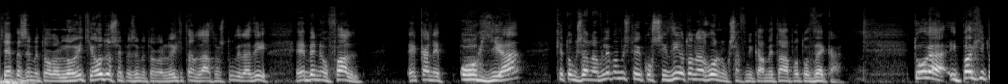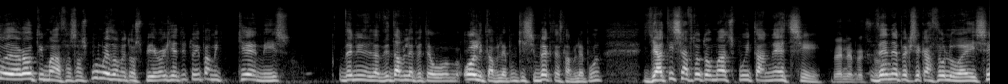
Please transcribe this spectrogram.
και έπαιζε με το ρολόι και όντως έπαιζε με το ρολόι και ήταν λάθος του. Δηλαδή έμπαινε ο Φαλ έκανε όργια και τον ξαναβλέπαμε στο 22 των αγώνων ξαφνικά μετά από το 10. Τώρα υπάρχει το ερώτημα, θα σας πούμε εδώ με το Σπύρο, γιατί το είπαμε και εμείς, δεν είναι, δηλαδή, δεν τα βλέπετε, όλοι τα βλέπουν και οι συμπαίκτες τα βλέπουν. Γιατί σε αυτό το μάτς που ήταν έτσι δεν έπαιξε, δεν έπαιξε καθόλου AC.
